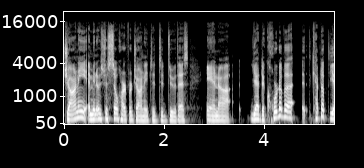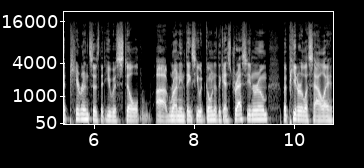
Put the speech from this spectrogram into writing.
Johnny, I mean, it was just so hard for Johnny to to do this, and uh, yeah, De Cordova kept up the appearances that he was still uh, running things. He would go into the guest dressing room, but Peter Lassally,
